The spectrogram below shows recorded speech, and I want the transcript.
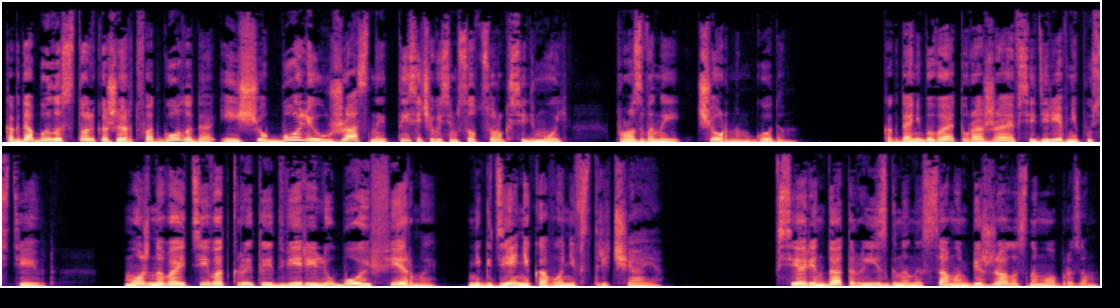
когда было столько жертв от голода, и еще более ужасный 1847 прозванный «черным годом». Когда не бывает урожая, все деревни пустеют. Можно войти в открытые двери любой фермы, нигде никого не встречая. Все арендаторы изгнаны самым безжалостным образом.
